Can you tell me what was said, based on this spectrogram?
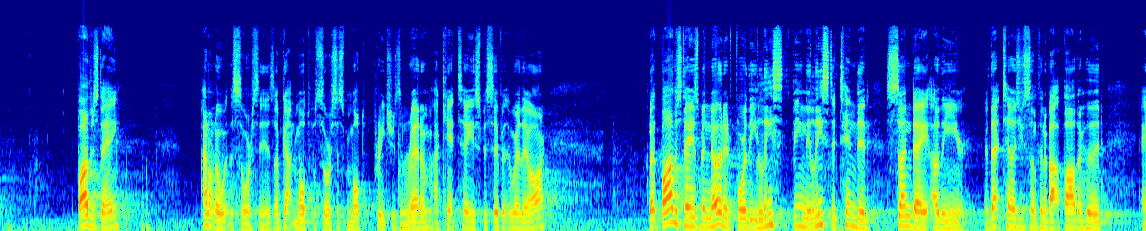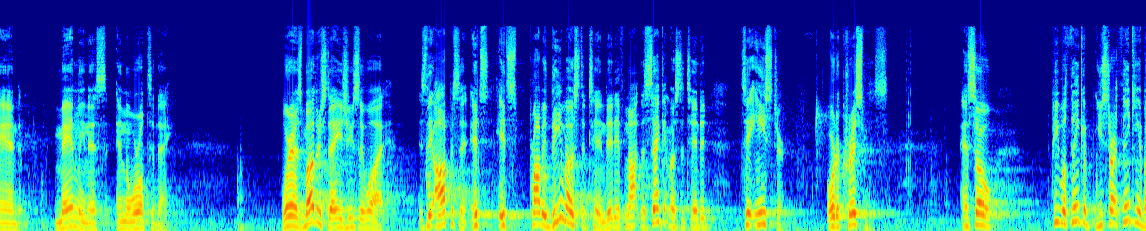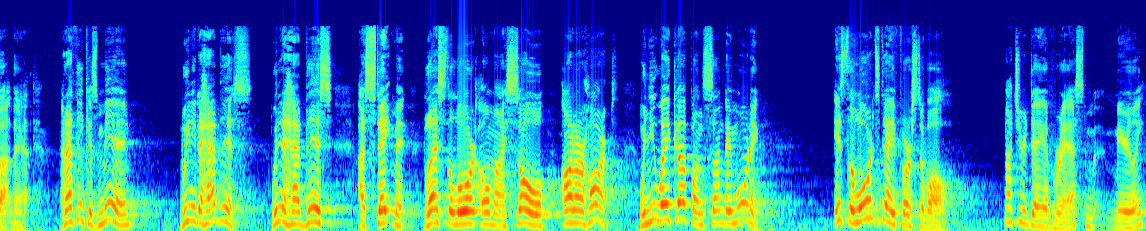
Father's Day, I don't know what the source is. I've gotten multiple sources from multiple preachers and read them. I can't tell you specifically where they are. But Father's Day has been noted for the least, being the least attended Sunday of the year. If that tells you something about fatherhood and manliness in the world today. Whereas Mother's Day is usually what? It's the opposite. It's, it's probably the most attended, if not the second most attended, to Easter or to Christmas. And so people think, of, you start thinking about that. And I think as men, we need to have this. We need to have this a statement, Bless the Lord, O my soul, on our heart. When you wake up on Sunday morning, it's the Lord's day, first of all, not your day of rest merely.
